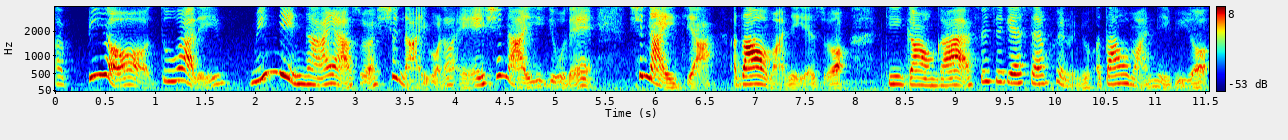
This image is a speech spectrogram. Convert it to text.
အပြီးတော့ तू ကလေမိနစ်900ဆိုတော့8နာရီပေါ့နော်အဲ8နာရီကိုလည်း8နာရီကြာအသားပေါ်မှာနေရဆိုတော့ဒီကောင်က physical sampling လိုမျိုးအသားပေါ်မှာနေပြီးတော့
